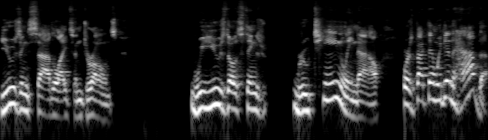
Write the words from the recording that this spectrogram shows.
using satellites and drones. We use those things routinely now, whereas back then we didn't have them.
